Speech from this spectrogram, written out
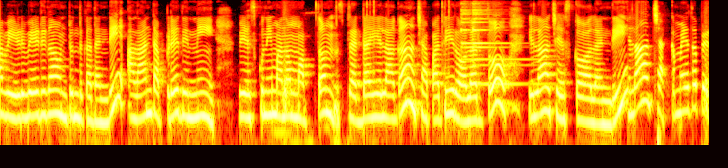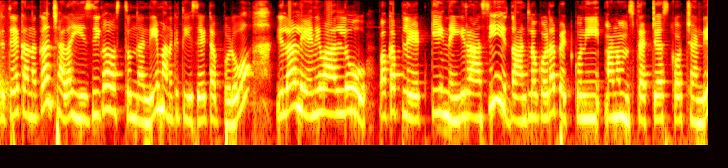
ఆ వేడివేడిగా ఉంటుంది కదండి అలాంటప్పుడే దీన్ని వేసుకుని మనం మొత్తం స్ప్రెడ్ అయ్యేలాగా చపాతీ రోలర్తో ఇలా చేసుకోవాలండి. ఇలా చెక్క మీద పెడితే కనుక చాలా ఈజీగా వస్తుందండి. అండి మనకి తీసేటప్పుడు ఇలా లేని వాళ్ళు ఒక ప్లేట్కి నెయ్యి రాసి దాంట్లో కూడా పెట్టుకుని మనం స్ప్రెడ్ చేసుకోవచ్చండి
